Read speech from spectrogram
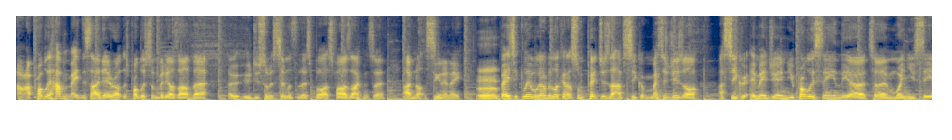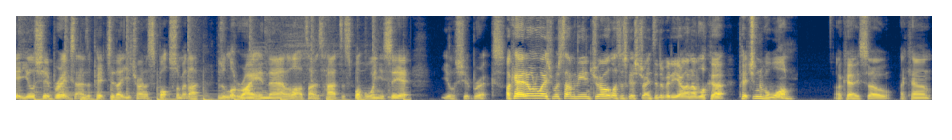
I probably haven't made this idea up. There's probably some videos out there who do something similar to this, but as far as I'm concerned, I've not seen any. Uh. Basically, we're going to be looking at some pictures that have secret messages or a secret image in. You've probably seen the uh, term when you see it, you'll shit bricks, and a picture that you're trying to spot something that doesn't look right in there, and a lot of times it's hard to spot, but when you see it, you'll shit bricks. Okay, I don't want to waste much time in the intro. Let's just get straight into the video and have a look at picture number one. Okay, so I can't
